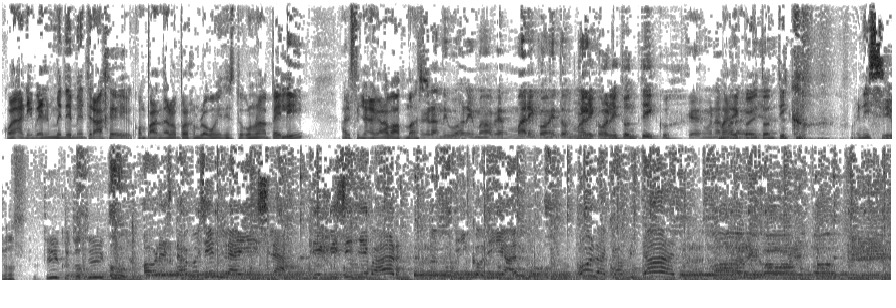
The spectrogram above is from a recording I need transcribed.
bueno, a nivel de metraje, comparándolo, por ejemplo, como dices tú, con una peli, al final grabas más. Ese gran dibujo animado que es Maricón y Tontico. Maricón y tontico. Que es una Maricón y tontico. Buenísimo. Tontico, tontico. Ahora estamos en la isla. Déjese llevar. Tontico, di algo. Hola, capitán. Maricón y tontico.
